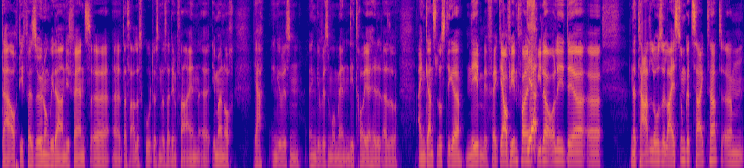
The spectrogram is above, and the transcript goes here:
da auch die Versöhnung wieder an die Fans, äh, äh, dass alles gut ist und dass er dem Verein äh, immer noch ja in gewissen, in gewissen Momenten die Treue hält. Also ein ganz lustiger Nebeneffekt. Ja, auf jeden Fall ein ja. Spieler, Olli, der äh, eine tadellose Leistung gezeigt hat, ähm,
